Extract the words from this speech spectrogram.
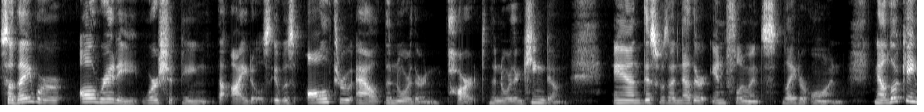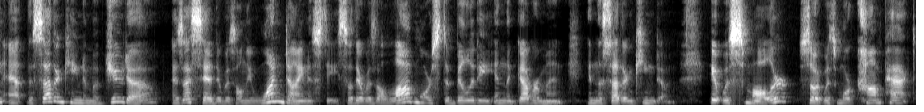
So they were already worshiping the idols. It was all throughout the northern part, the northern kingdom. And this was another influence later on. Now, looking at the southern kingdom of Judah, as I said, there was only one dynasty, so there was a lot more stability in the government in the southern kingdom. It was smaller, so it was more compact,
